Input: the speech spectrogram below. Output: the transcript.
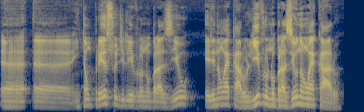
É, é, então, preço de livro no Brasil, ele não é caro. O livro no Brasil não é caro.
